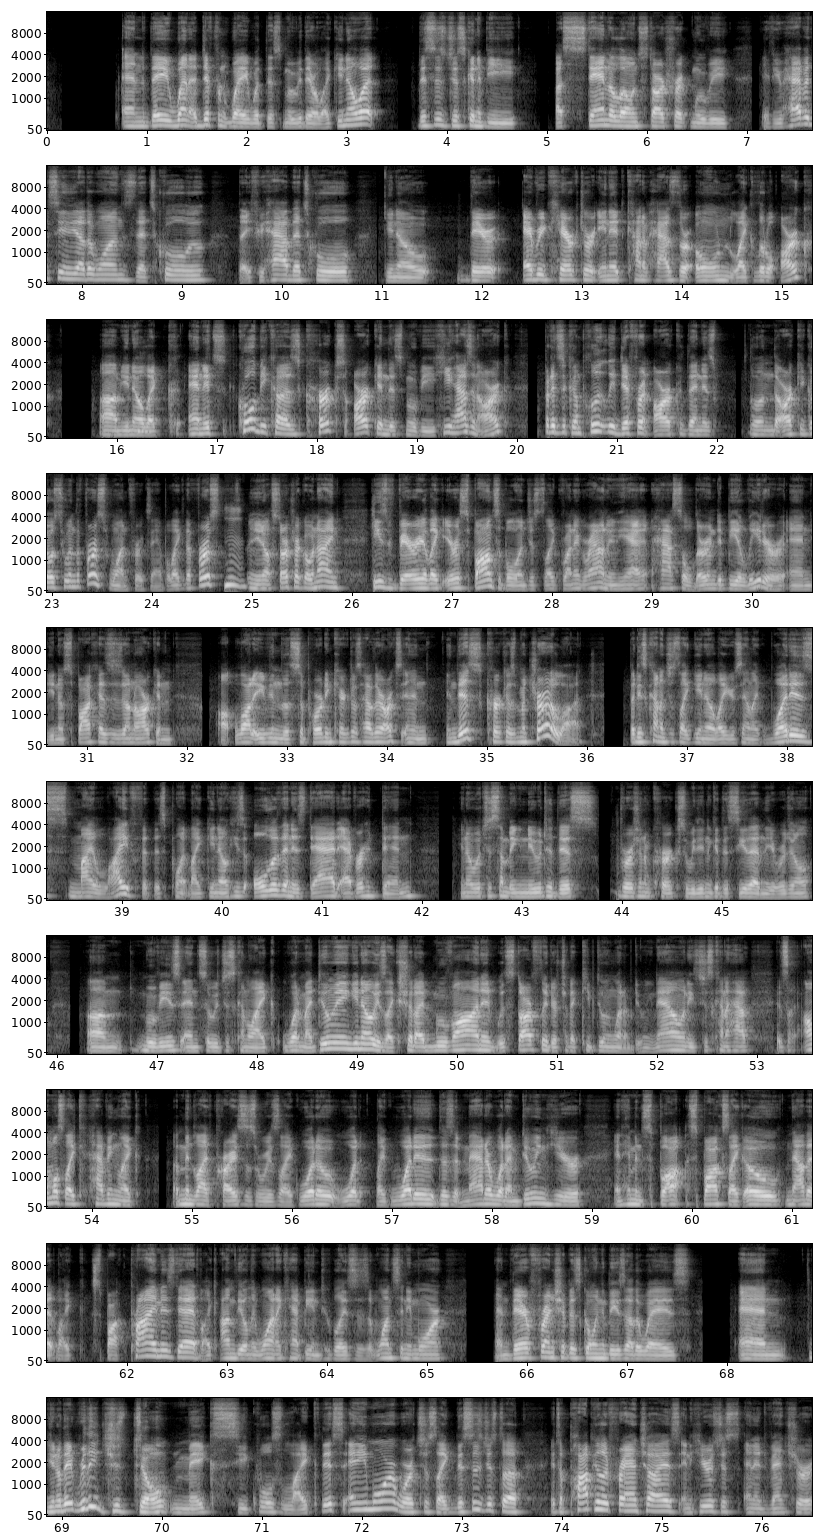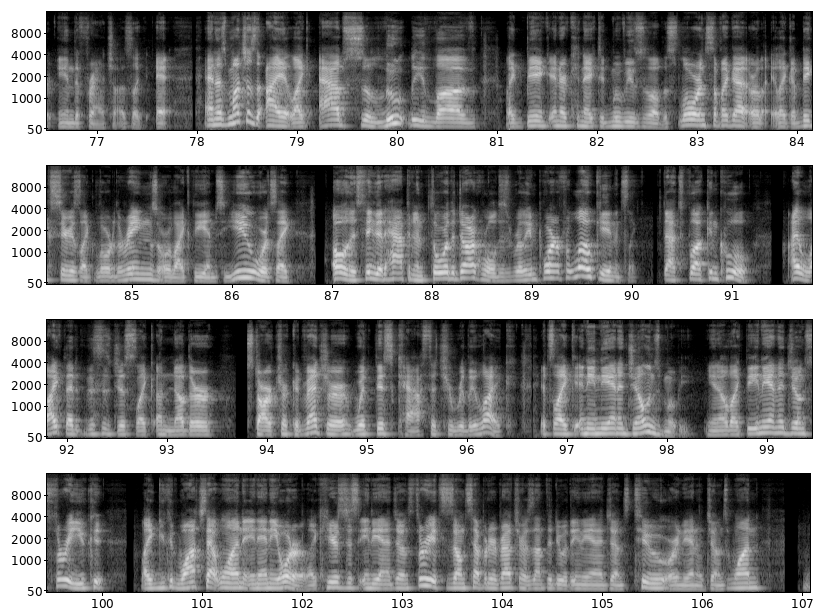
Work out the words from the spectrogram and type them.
and they went a different way with this movie. They were like you know what? This is just going to be a standalone star trek movie. If you haven't seen the other ones that's cool. If you have that's cool. You know they're every character in it kind of has their own like little arc um you know like and it's cool because kirk's arc in this movie he has an arc but it's a completely different arc than his than the arc he goes to in the first one for example. Like the first Hmm. you know star trek 09 he's very like irresponsible and just like running around and he ha- has to learn to be a leader. And you know spock has his own arc and a lot of even the supporting characters have their arcs. And in this kirk has matured a lot. But he's kind of just like you know like you're saying like what is my life at this point? Like you know he's older than his dad ever had been you know which is something new to this version of kirk. So we didn't get to see that in the original um movies. And so he's just kind of like what am i doing? You know he's like should i move on and with starfleet or should i keep doing what i'm doing now? And he's just kind of have it's like almost like having like a midlife crisis where he's like what do what like what is does it matter what i'm doing here? And him and Spock, spock's like oh now that like spock prime is dead like i'm the only one i can't be in two places at once anymore. And their friendship is going these other ways. And you know they really just don't make sequels like this anymore where it's just like this is just a it's a popular franchise and here's just an adventure in the franchise like eh, and as much as i like absolutely love like big interconnected movies with all this lore and stuff like that or like, like a big series like lord of the rings or like the mcu where it's like oh this thing that happened in thor the dark world is really important for loki and it's like that's fucking cool i like that this is just like another Star Trek adventure with this cast that you really like. It's like an Indiana Jones movie, you know, like the Indiana Jones 3, you could like you could watch that one in any order. Like here's just Indiana Jones 3, it's his own separate adventure, it has nothing to do with Indiana Jones 2 or Indiana Jones 1.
